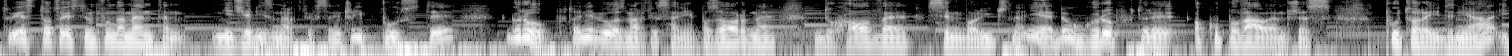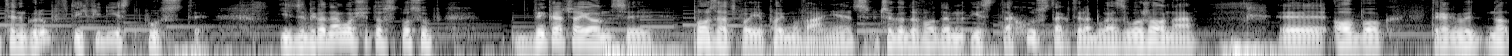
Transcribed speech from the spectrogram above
tu jest to, co jest tym fundamentem niedzieli zmartwychwstania, czyli pusty grób. To nie było zmartwychwstanie pozorne, duchowe, symboliczne, nie. Był grób, który okupowałem przez półtorej dnia i ten grób w tej chwili jest pusty. I wykonało się to w sposób wykraczający poza twoje pojmowanie, czego dowodem jest ta chusta, która była złożona yy, obok. Tak jakby no,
